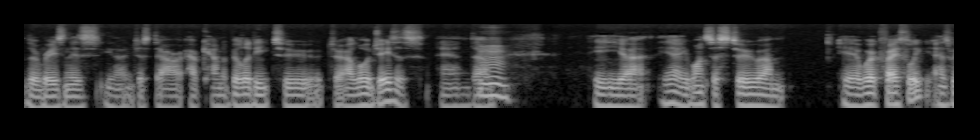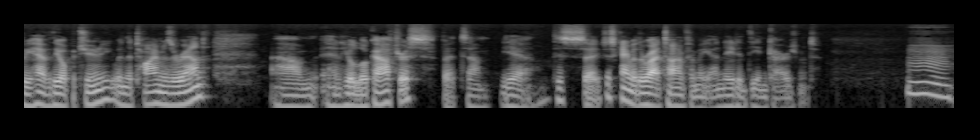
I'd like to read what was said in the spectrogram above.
the reason is, you know, just our, our accountability to to our Lord Jesus, and um, mm. he, uh, yeah, he wants us to, um, yeah, work faithfully as we have the opportunity when the time is around, um, and He'll look after us. But um, yeah, this uh, just came at the right time for me. I needed the encouragement. Mm.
